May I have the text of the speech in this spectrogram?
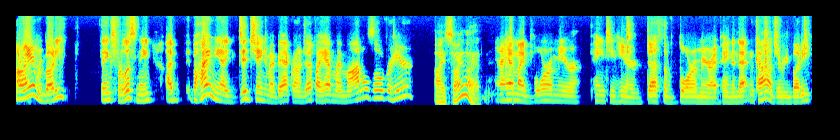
All right, everybody. Thanks for listening. I behind me, I did change my background, Jeff. I have my models over here, I saw that. and I have my Boromir painting here, Death of Boromir. I painted that in college, everybody.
